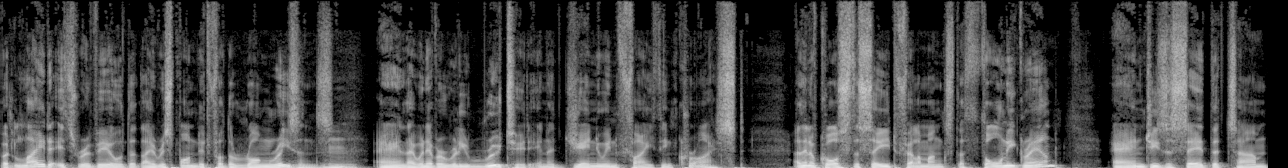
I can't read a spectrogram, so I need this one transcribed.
but later it's revealed that they responded for the wrong reasons and they were never really rooted in a genuine faith in Christ. And then, of course, the seed fell amongst the thorny ground. And Jesus said that um,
